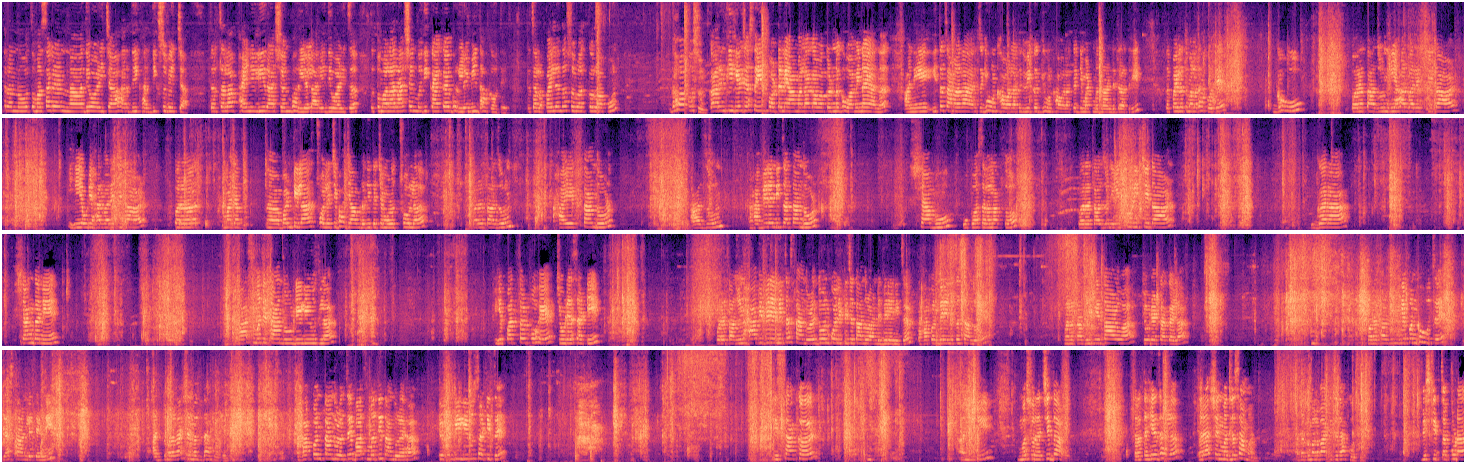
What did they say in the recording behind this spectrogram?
मित्रांनो तुम्हा सगळ्यांना दिवाळीच्या हार्दिक हार्दिक शुभेच्छा. तर चला फायनली राशन भरलेलं आहे दिवाळीचं. तर तुम्हाला राशनमध्ये काय काय भरले मी दाखवते. तर चला पहिल्यांदा सुरुवात करू आपण. गव्हापासून कारण की हे जास्त इम्पॉर्टंट आहे आम्हाला. गावाकडनं गहू आम्ही नाही आणत. आणि इथंच आम्हाला राहायचं घेऊन खावं लागतं विकत घेऊन खावं लागतं डिमार्ट मधनं रात्री. तर पहिलं तुम्हाला दाखवते. गहू परत अजून ही हरभऱ्याची डाळ. ही एवढी हरभऱ्याची डाळ. परत माझ्या बंटीला छोल्याची भाजी आवडती त्याच्यामुळं छोलं. परत अजून हा एक तांदूळ. अजून हा बिर्याणीचा तांदूळ. शाबू उपवासाला लागतो. परत अजून ही तुरीची डाळ. गरा. शेंगदाणे बासमती तांदूळ डेली यूजला. हे पातळ पोहे चिवड्यासाठी. परत अजून हा बी बिर्याणीचाच तांदूळ आहे. दोन क्वालिटीचे तांदूळ आणले बिर्याणीचं. हा पण बिर्याणीचाच तांदूळ आहे. परत अजून हे डाळवा चिवड्यात टाकायला. परत अजून हे पण गहूच आहे. जास्त आणले त्यांनी. आधी तुम्हाला राशनमध्ये दाखवते. हा पण तांदूळच आहे बासमती तांदूळ आहे हा. ते पण डेली यूज साठीच आहे. ही साखर आणि मसुराची डाळ. तर आता हे झालं राशन मधलं सामान. आता तुम्हाला बाकीचं दाखवते. बिस्किटचा पुडा.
